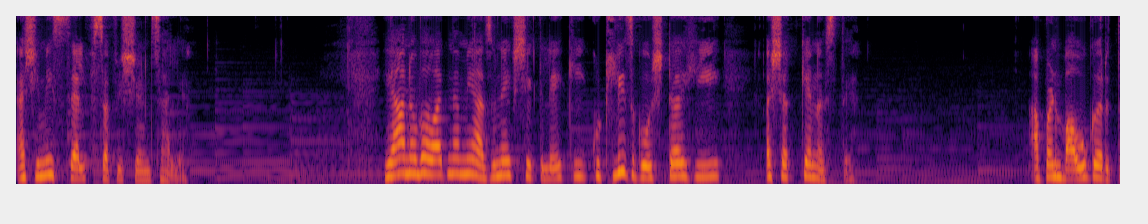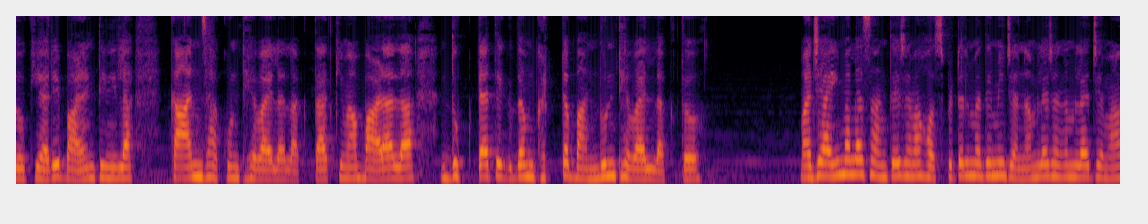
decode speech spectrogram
अशी मी सेल्फ सफिशियंट झाले. या अनुभवातनं मी अजून एक शिकले की कुठलीच गोष्ट ही अशक्य नसते. आपण बाऊ करतो की अरे बाळंटिणीला कान झाकून ठेवायला लागतात किंवा बाळाला दुपट्यात एकदम घट्ट बांधून ठेवायला लागतं. माझी आई मला सांगते जेव्हा हॉस्पिटलमध्ये मी जन्मल्या जन्मल्या जेव्हा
